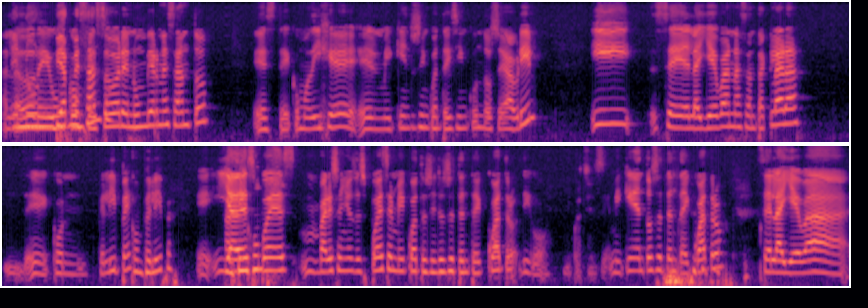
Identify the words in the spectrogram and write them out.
al En lado un de un Viernes confesor en un Viernes Santo. Este, como dije, en 1555, un 12 de abril. Y se la llevan a Santa Clara eh, con Felipe. Con Felipe. Eh, y ya después, varios años después, en 1474, digo, 1574, se la lleva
